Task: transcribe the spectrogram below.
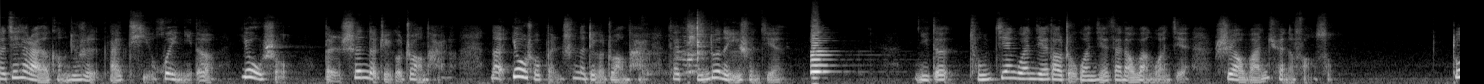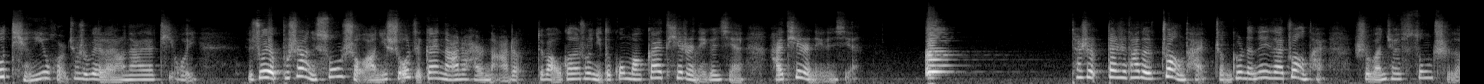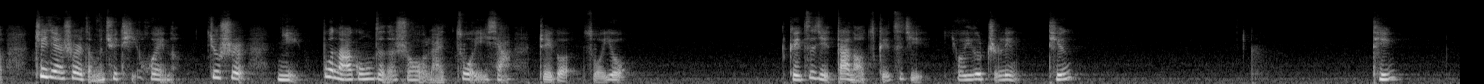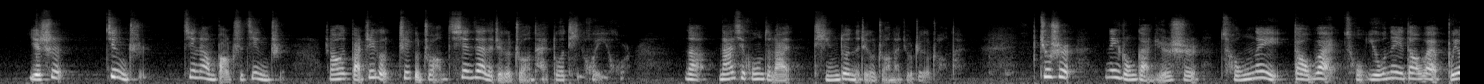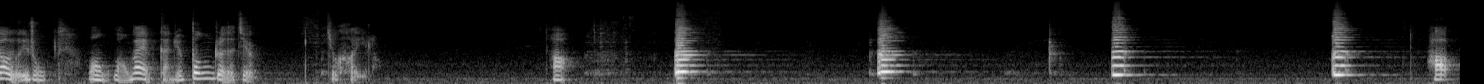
那接下来呢，可能就是来体会你的右手本身的这个状态了。那右手本身的这个状态，在停顿的一瞬间，你的从肩关节到肘关节再到腕关节是要完全的放松。多停一会儿，就是为了让大家体会。你说也不是让你松手啊，你手指该拿着还是拿着，对吧？我刚才说你的弓毛该贴着哪根弦还贴着哪根弦。它是，但是它的状态，整个的内在状态是完全松弛的。这件事儿怎么去体会呢？就是你不拿弓子的时候来做一下这个左右，给自己大脑给自己有一个指令：停，停，也是静止，尽量保持静止，然后把这个这个状现在的这个状态多体会一会儿。那拿起弓子来停顿的这个状态就是这个状态，就是。那种感觉是从内到外从由内到外不要有一种往往外感觉绷着的劲儿就可以了。啊。好。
